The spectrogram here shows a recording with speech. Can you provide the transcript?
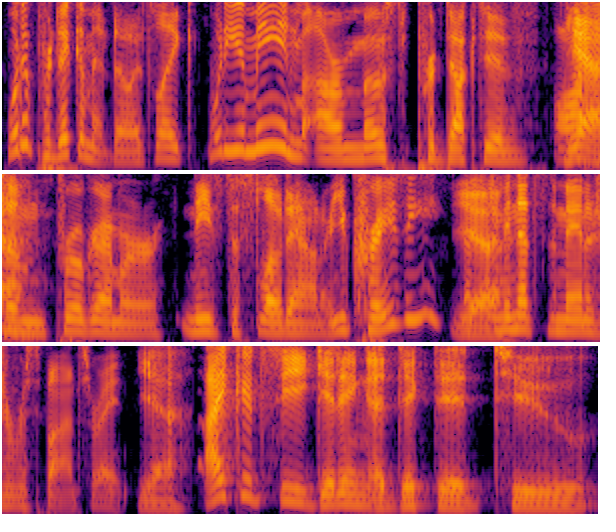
what a predicament, though. It's like, what do you mean our most productive, awesome yeah. programmer needs to slow down? Are you crazy? Yeah. I mean, that's the manager response, right? Yeah. I could see getting addicted to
